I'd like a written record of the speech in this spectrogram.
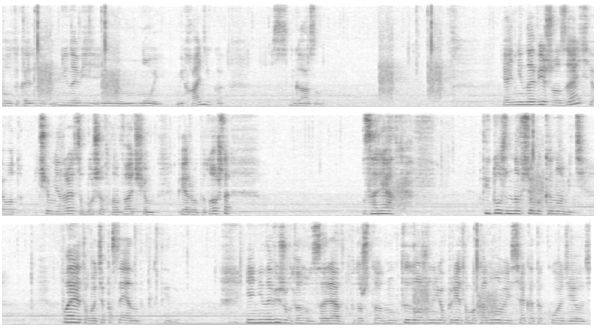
была такая ненавидимая мной механика с газом. Я ненавижу, знаете, вот чем мне нравится больше FNAF 2, чем первый, потому что зарядка. Ты должен на всем экономить. Поэтому у тебя постоянно... Я ненавижу вот эту зарядку, потому что ну, ты должен ее при этом экономить, всякое такое делать.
